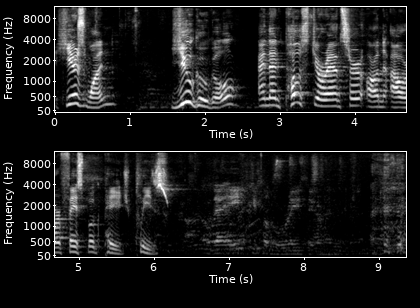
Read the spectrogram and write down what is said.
here's one. You Google and then post your answer on our Facebook page, please. The eight people who raised their hand.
